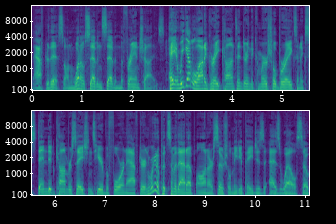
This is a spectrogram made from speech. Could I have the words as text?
after this on 1077 The Franchise. Hey, and we got a lot of great content during the commercial breaks and extended conversations here before and after, and we're going to put some of that up on our social media pages as well. So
